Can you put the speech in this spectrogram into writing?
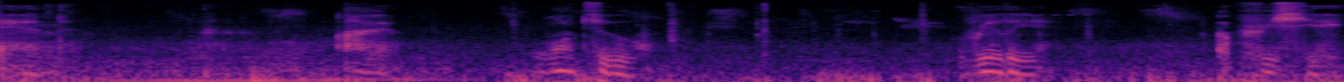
And I want to really appreciate,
